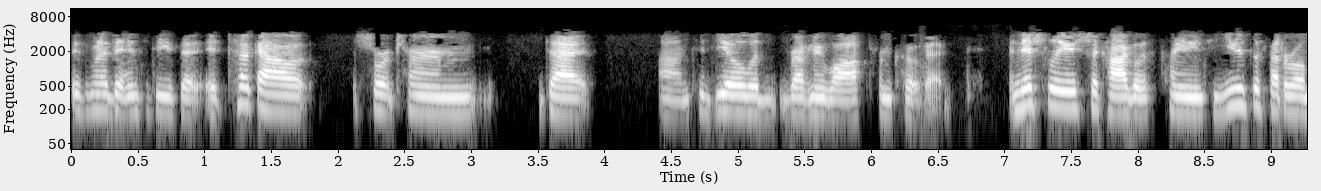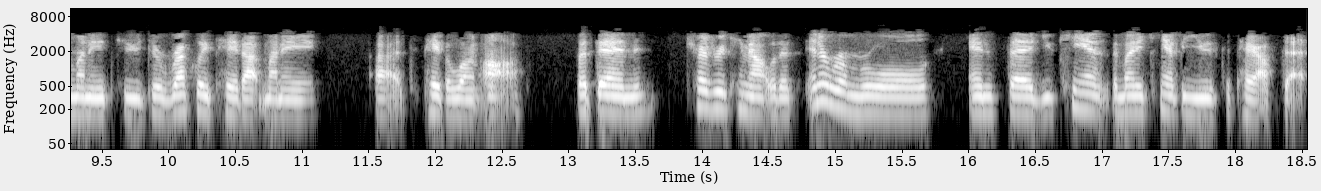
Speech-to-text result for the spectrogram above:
is one of the entities that it took out short-term debt um, to deal with revenue loss from COVID. Initially, Chicago was planning to use the federal money to directly pay that money uh, to pay the loan off. But then Treasury came out with its interim rule and said you can't, the money can't be used to pay off debt.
